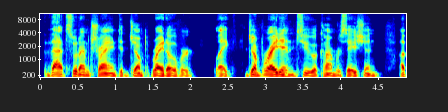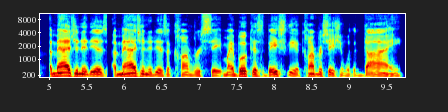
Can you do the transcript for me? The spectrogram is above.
that's what I'm trying to jump right over. Like jump right into a conversation. uh, imagine it is imagine it is a conversation. My book is basically a conversation with a guy,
